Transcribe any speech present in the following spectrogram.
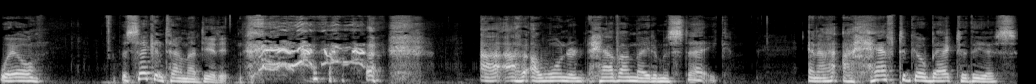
Well, the second time I did it, I, I, I wondered, have I made a mistake? And I, I have to go back to this.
